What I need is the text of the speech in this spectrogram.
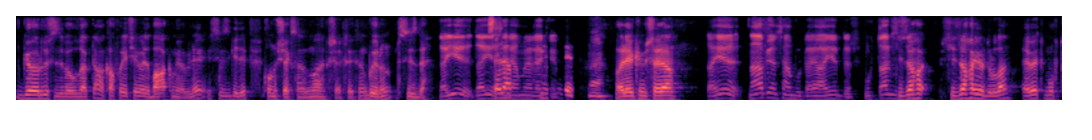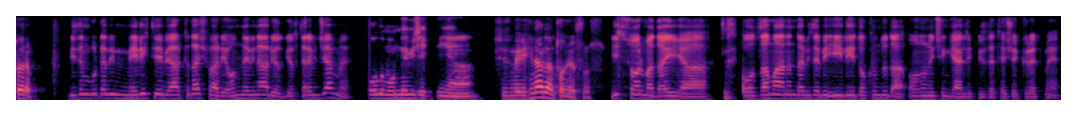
gördü sizi böyle uzaktan ama kafayı çevirdi bakmıyor bile. Siz gidip konuşacaksınız mı konuşacaksınız. Buyurun sizde. Dayı, dayı Selam. selamünaleyküm. Ha. Aleykümselam. Dayı ne yapıyorsun sen burada ya? Hayırdır? Muhtar mısın? Size ha- size hayırdır ulan? Evet muhtarım. Bizim burada bir Melih diye bir arkadaş var ya. Onun evini arıyoruz. Gösterebilecek mi? Oğlum onu demeyecektin ya. Siz Melih'i nereden tanıyorsunuz? Hiç sorma dayı ya. O zamanında bize bir iyiliği dokundu da onun için geldik biz de teşekkür etmeye.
